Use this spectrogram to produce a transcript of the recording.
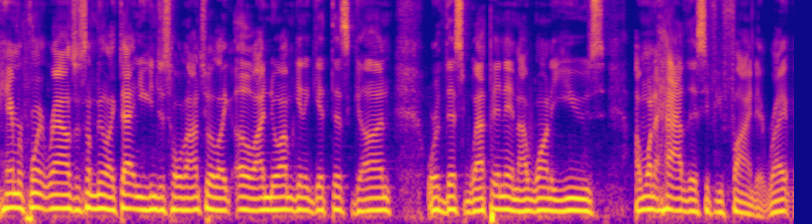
hammer point rounds or something like that. And you can just hold on to it like, oh, I know I'm to get this gun or this weapon and I want to use, I want to have this if you find it, right?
